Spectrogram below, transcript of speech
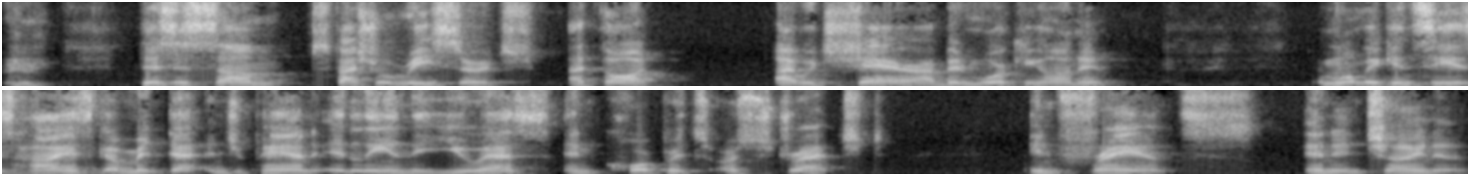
this is some special research I thought I would share. I've been working on it. And what we can see is highest government debt in Japan, Italy, and the US, and corporates are stretched in France and in China.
